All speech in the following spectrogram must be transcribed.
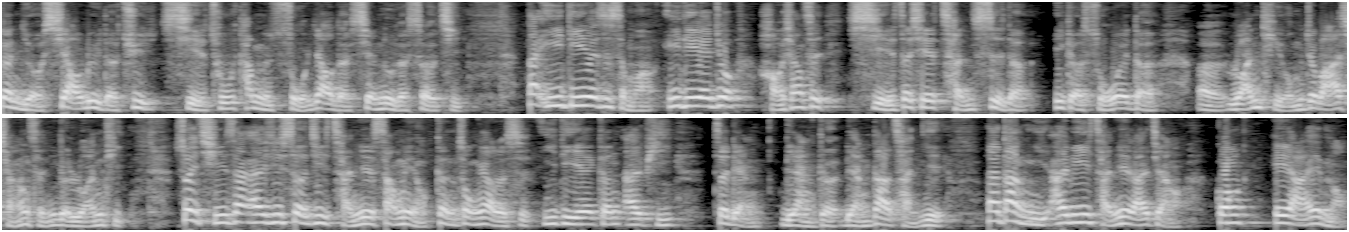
更有效率的去写出他们所要的线路的设计。那 EDA 是什么？EDA 就好像是写这些程式的一个所谓的呃软体，我们就把它想象成一个软体。所以其实，在 IC 设计产业上面有更重要的是 EDA 跟 IP 这两两个两大产业。那当以 IP 产业来讲，光 ARM 哦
